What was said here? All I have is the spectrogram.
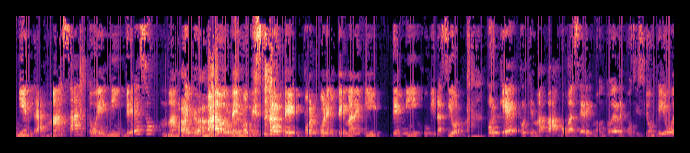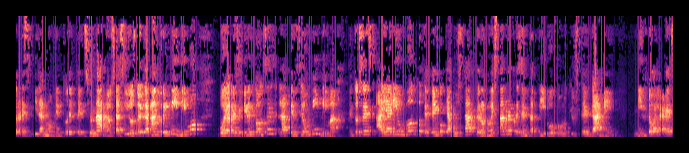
mientras más alto es mi ingreso, más, preocupado tengo que estar por, por el tema de mi, de mi jubilación. ¿Por qué? Porque más bajo va a ser el monto de reposición que yo voy a recibir al momento de pensionarme. O sea, si yo estoy ganando el mínimo, voy a recibir entonces la pensión mínima. Entonces hay ahí un monto que tengo que ajustar, pero no es tan representativo como que usted gane mil dólares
